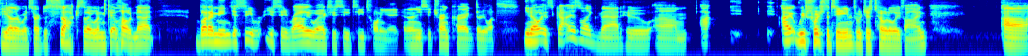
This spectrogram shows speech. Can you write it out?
the other would start to suck so they wouldn't get low net. But I mean, you see, you see Riley Wicks, you see T twenty eight, and then you see Trent Craig thirty one. You know, it's guys like that who um, I, I we've switched the teams, which is totally fine. Uh,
